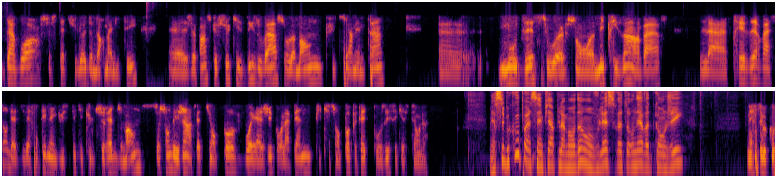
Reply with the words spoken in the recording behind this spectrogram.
d'avoir ce statut-là de normalité. Euh, je pense que ceux qui se disent ouverts sur le monde, puis qui en même temps euh, maudissent ou euh, sont méprisants envers la préservation de la diversité linguistique et culturelle du monde, ce sont des gens en fait qui n'ont pas voyagé pour la peine puis qui ne sont pas peut-être posé ces questions-là. Merci beaucoup, Paul Saint-Pierre Plamondon. On vous laisse retourner à votre congé. Merci beaucoup.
